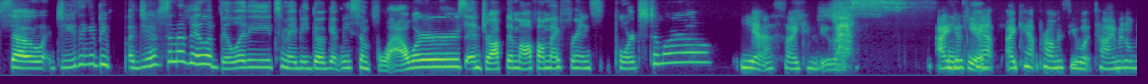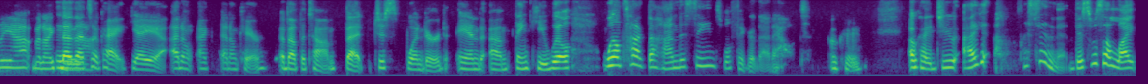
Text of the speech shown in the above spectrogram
So, do you think it'd be uh, do you have some availability to maybe go get me some flowers and drop them off on my friend's porch tomorrow? Yes, I can do that. Yes. I Thank just you. can't I can't promise you what time it'll be at, but I can No, that's that. okay. Yeah, yeah, yeah. I don't I, I don't care about the time, but just wondered. And um thank you. We'll we'll talk behind the scenes. We'll figure that out. Okay. Okay, do you I listen, this was a light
